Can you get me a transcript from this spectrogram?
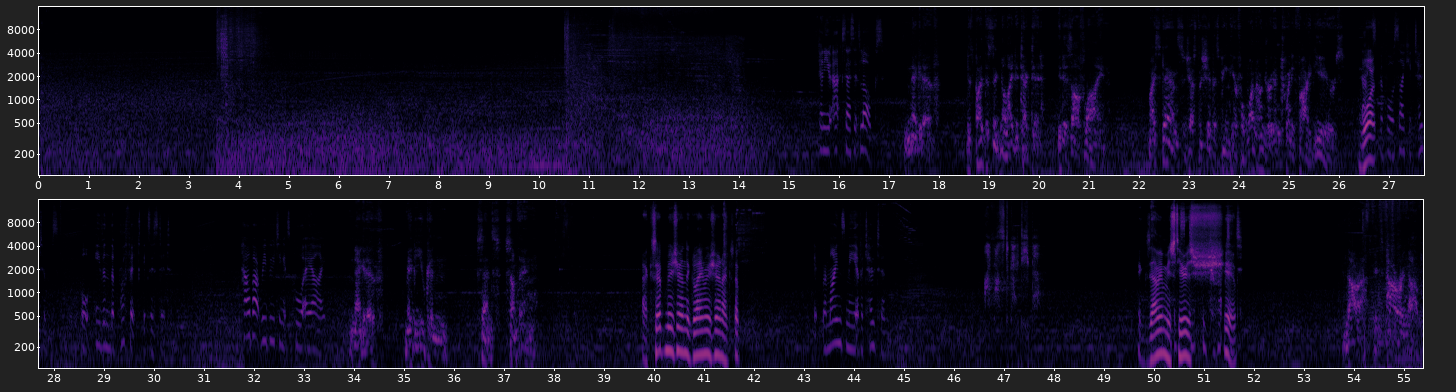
Can you access its logs? Negative. Despite the signal I detected, it is offline. My scans suggest the ship has been here for 125 years. What? That's before psychic totems, or even the Prophet existed. How about rebooting its core AI? Negative. Maybe you can sense something. Accept mission, The decline mission, accept. It reminds me of a totem. I must go deeper. Examine mysterious deeply ship. Nara, it's powering up.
